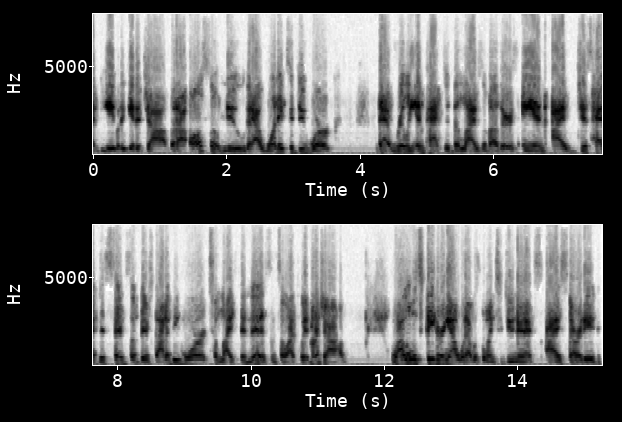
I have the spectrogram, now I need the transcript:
I'd be able to get a job. But I also knew that I wanted to do work that really impacted the lives of others. And I just had this sense of there's got to be more to life than this. And so I quit my job while I was figuring out what I was going to do next, I started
